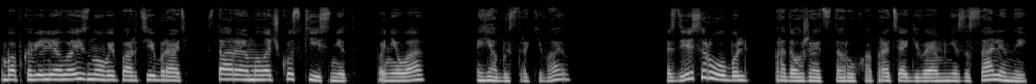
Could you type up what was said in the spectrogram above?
Бабка велела из новой партии брать, старое молочко скиснет, поняла?» Я быстро киваю. «Здесь рубль», — продолжает старуха, протягивая мне засаленный,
